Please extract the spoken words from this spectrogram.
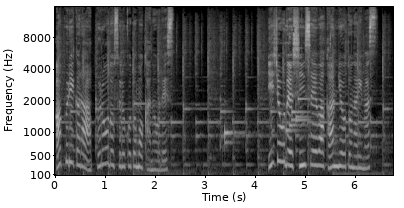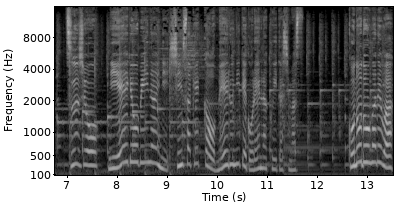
アプリからアップロードすることも可能です。以上で申請は完了となります。通常2営業日以内に審査結果をメールにてご連絡いたします。この動画では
